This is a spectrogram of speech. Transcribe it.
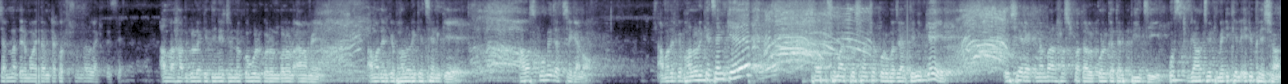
জান্নাতের ময়দানটা কত সুন্দর লাগতেছে। আল্লাহ হাতগুলোকে দিনের জন্য কবুল করুন, বলুন আমে আমাদেরকে ভালো রেখেছেন কে? আওয়াজ কমে যাচ্ছে কেন? আমাদেরকে ভালো রেখেছেন কে? সব সময় প্রশংসা করব যার তিনি কে? এশিয়ার এক নম্বর হাসপাতাল, কলকাতার PG post graduate medical education.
